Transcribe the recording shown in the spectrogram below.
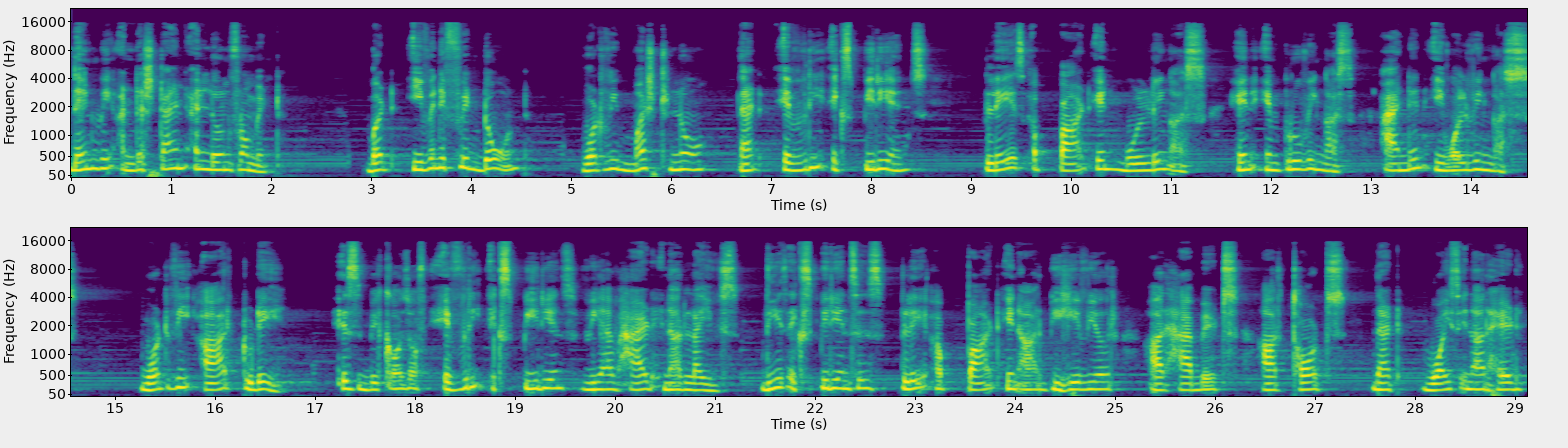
then we understand and learn from it. But even if we don't, what we must know that every experience plays a part in molding us in improving us and in evolving us. What we are today is because of every experience we have had in our lives. These experiences play a part in our behavior, our habits, our thoughts, that voice in our head,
